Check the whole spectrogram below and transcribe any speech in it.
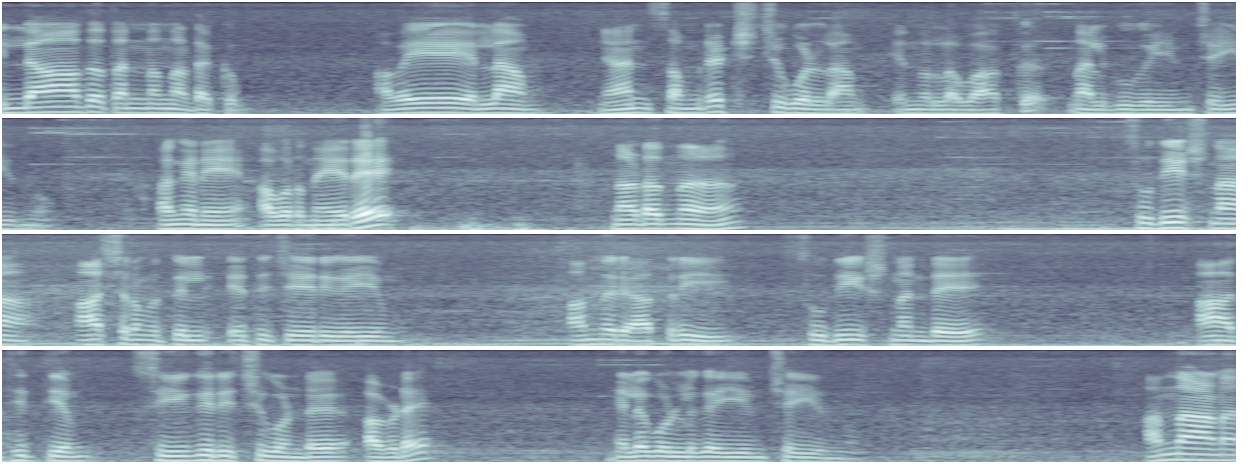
ഇല്ലാതെ തന്നെ നടക്കും. അവയെ എല്ലാം ഞാൻ സംരക്ഷിച്ചു കൊള്ളാം എന്നുള്ള വാക്ക് നൽകുകയും ചെയ്യുന്നു. അങ്ങനെ അവർ നേരെ നടന്ന് സുധീഷ്ണ ആശ്രമത്തിൽ എത്തിച്ചേരുകയും അന്ന് രാത്രി സുധീഷ്ണന്റെ ആതിഥ്യം സ്വീകരിച്ചുകൊണ്ട് അവിടെ നിലകൊള്ളുകയും ചെയ്യുന്നു. അന്നാണ്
